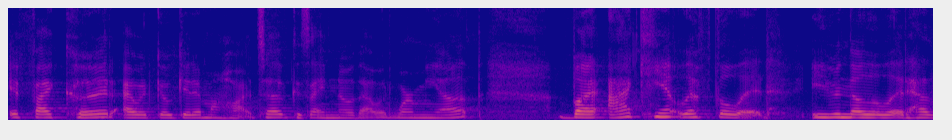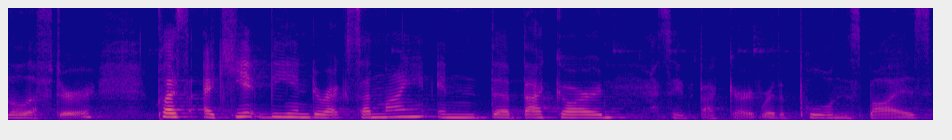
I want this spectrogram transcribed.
If I could, I would go get in my hot tub because I know that would warm me up but I can't lift the lid, even though the lid has a lifter. Plus, I can't be in direct sunlight in the backyard, Say the backyard, where the pool and the spa is,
